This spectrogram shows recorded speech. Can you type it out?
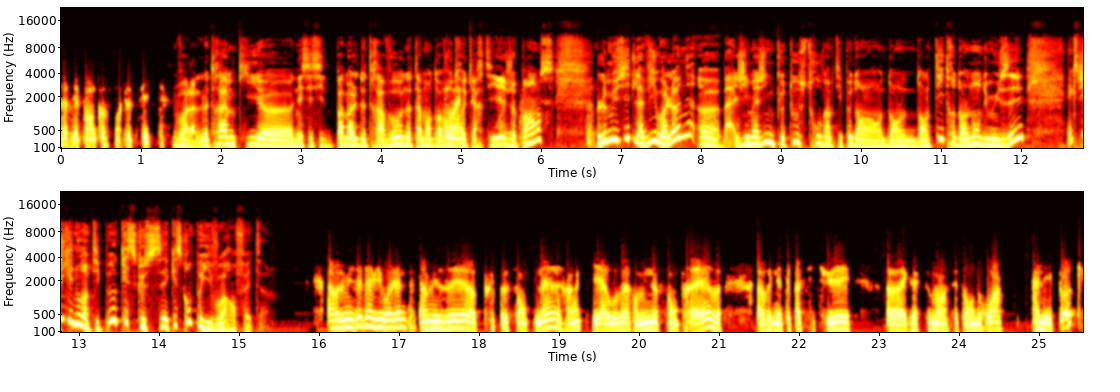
ça, c'est pas encore pour tout de suite. Voilà, le tram qui euh, nécessite pas mal de travaux, notamment dans votre Ouais. quartier, je pense. Le musée de la vie wallonne, euh, bah, j'imagine que tout se trouve un petit peu dans, dans, dans le titre, dans le nom du musée. Expliquez-nous un petit peu, qu'est-ce que c'est Qu'est-ce qu'on peut y voir en fait? Alors le musée de la vie c'est un musée euh, plus que centenaire hein, qui a ouvert en 1913. Alors il n'était pas situé euh, exactement à cet endroit à l'époque,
